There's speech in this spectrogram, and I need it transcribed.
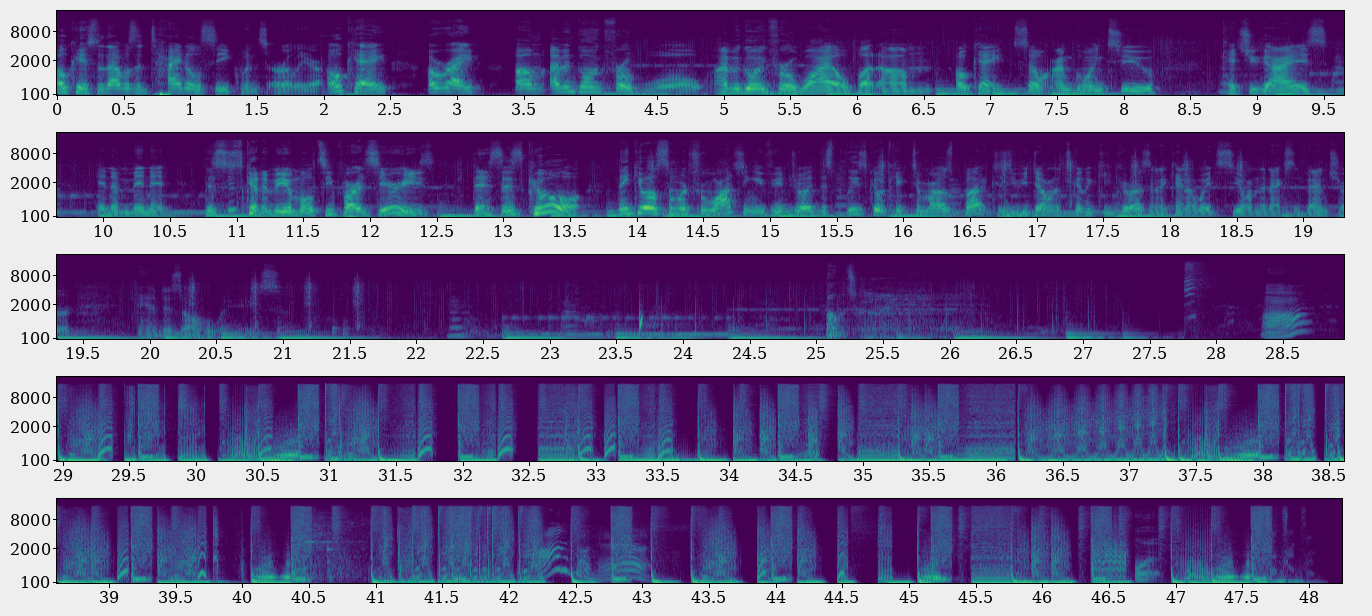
Okay, so that was a title sequence earlier. Okay, all right. Um, I've been going for a whoa. I've been going for a while, but um, okay. So I'm going to catch you guys in a minute. This is gonna be a multi-part series. This is cool. Thank you all so much for watching. If you enjoyed this, please go kick tomorrow's butt. Because if you don't, it's gonna kick yours, and I cannot wait to see you on the next adventure. And as always, guy.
